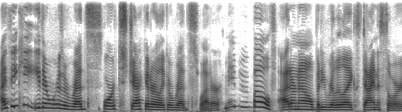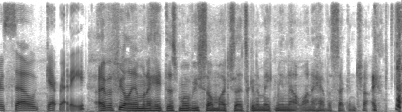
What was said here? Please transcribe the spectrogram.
I think he either wears a red sports jacket or like a red sweater. Maybe both. I don't know, but he really likes dinosaurs, so get ready. I have a feeling I'm going to hate this movie so much that it's going to make me not want to have a second child.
